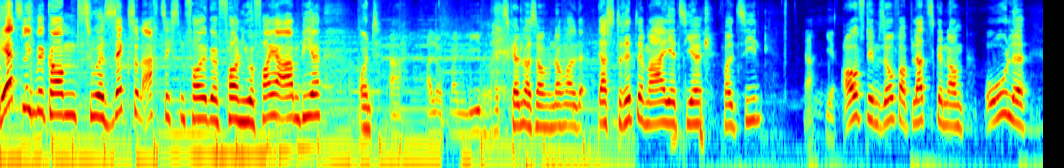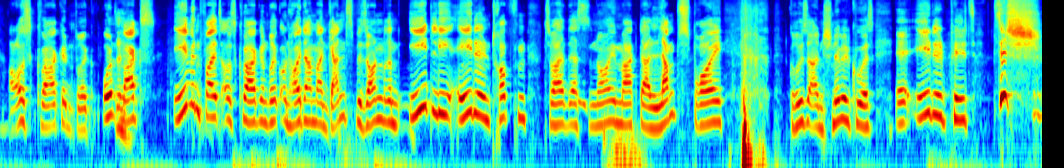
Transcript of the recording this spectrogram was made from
Herzlich willkommen zur 86. Folge von Your Feierabendbier. Und, ah, hallo, meine Lieben. Jetzt können wir es noch, noch mal das dritte Mal jetzt hier vollziehen. Ja, hier auf dem Sofa Platz genommen. Ole aus Quakenbrück und Max ebenfalls aus Quakenbrück. Und heute haben wir einen ganz besonderen, edli, edlen Tropfen. Und zwar das Neumarkter Lampsbräu. Grüße an Schnibbelkurs. Äh, Edelpilz. Zisch!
